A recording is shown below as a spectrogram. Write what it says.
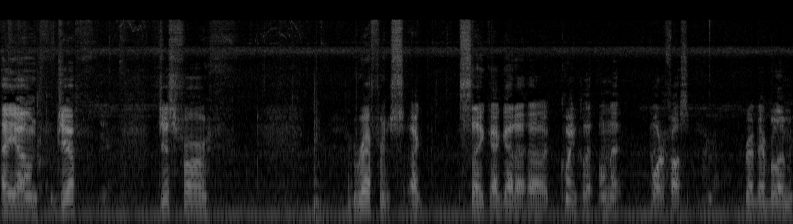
Hey, um, Jeff. Just for reference uh, sake, I got a, queen clip on that water faucet right there below me.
